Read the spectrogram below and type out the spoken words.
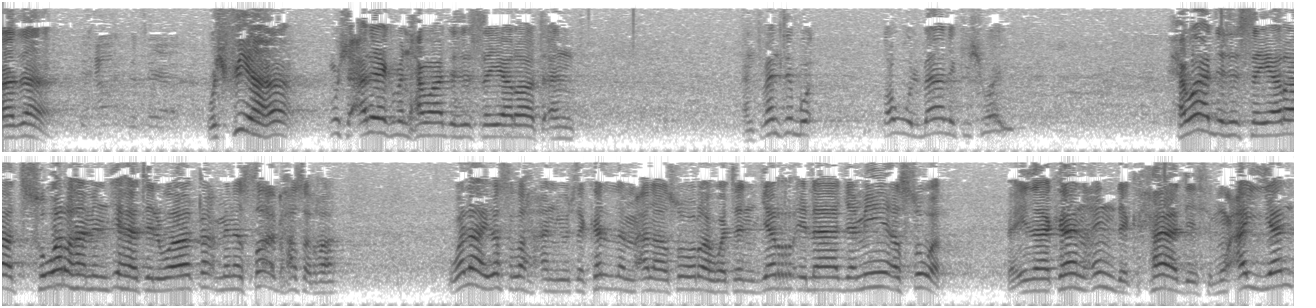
هذا؟ وش فيها؟ وش عليك من حوادث السيارات أنت. أنت ما أنت طول بالك شوي. حوادث السيارات صورها من جهة الواقع من الصعب حصرها. ولا يصلح أن يتكلم على صورة وتنجر إلى جميع الصور. فإذا كان عندك حادث معين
